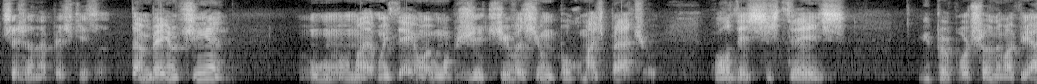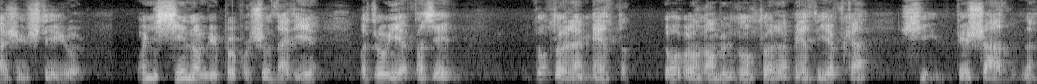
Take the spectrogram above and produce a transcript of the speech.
seja na pesquisa. Também eu tinha uma, uma ideia, um objetivo assim um pouco mais prático. Qual desses três me proporciona uma viagem exterior? O ensino me proporcionaria, mas eu ia fazer doutoramento, o agronômico doutoramento ia ficar fechado, né?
